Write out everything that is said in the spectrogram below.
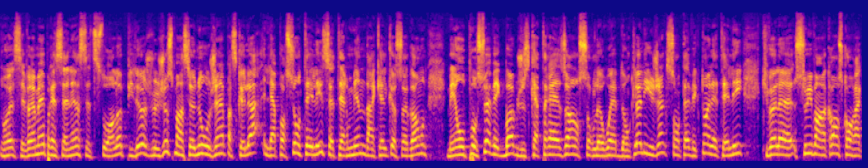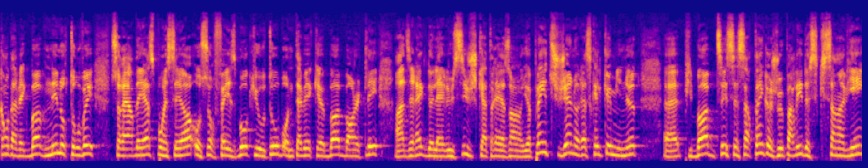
oui, c'est vraiment impressionnant cette histoire-là. Puis là, je veux juste mentionner aux gens, parce que là, la portion télé se termine dans quelques secondes, mais on poursuit avec Bob jusqu'à 13 heures sur le web. Donc là, les gens qui sont avec nous à la télé, qui veulent euh, suivre encore ce qu'on raconte avec Bob, venez nous retrouver sur rds.ca ou sur Facebook, YouTube. On est avec Bob Bartley en direct de la Russie jusqu'à 13 heures. Il y a plein de sujets, il nous reste quelques minutes. Euh, puis Bob, tu sais, c'est certain que je veux parler de ce qui s'en vient,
